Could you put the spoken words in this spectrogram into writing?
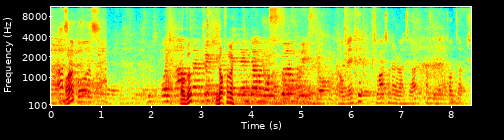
I What? say, boss. All good? You got for me? Can't make it. Twice on our right side. Have to make contact.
